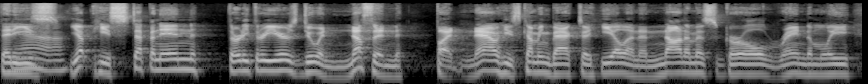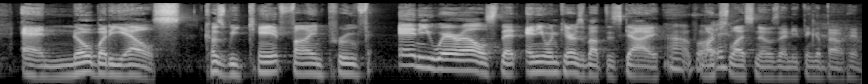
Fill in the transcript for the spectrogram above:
that Yeah. he's, yep, he's stepping in 33 years doing nothing, but now he's coming back to heal an anonymous girl randomly and nobody else because we can't find proof anywhere else that anyone cares about this guy, Oh, much less knows anything about him.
